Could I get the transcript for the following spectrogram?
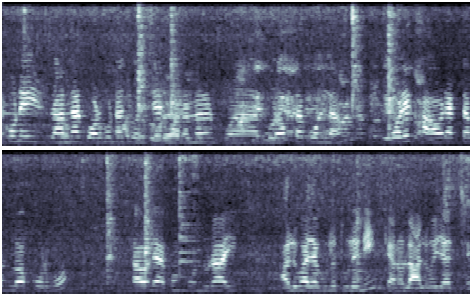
এখন এই রান্নার পর্বটা চলছে রান্নার ব্লগটা করলাম। পরে খাওয়ার একটা ব্লগ করব। তাহলে এখন বন্ধুরা এই আলু ভাজাগুলো তুলে নিই কেন লাল হয়ে যাচ্ছে।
